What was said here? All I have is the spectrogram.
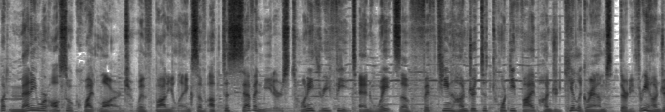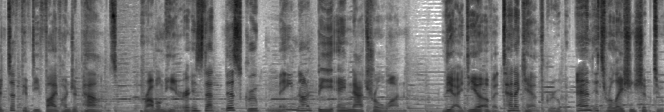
but many were also quite large, with body lengths of up to 7 meters 23 feet and weights of 1500 to 2500 kilograms 3300 to 5500 pounds problem here is that this group may not be a natural one. The idea of a ctenacanth group and its relationship to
